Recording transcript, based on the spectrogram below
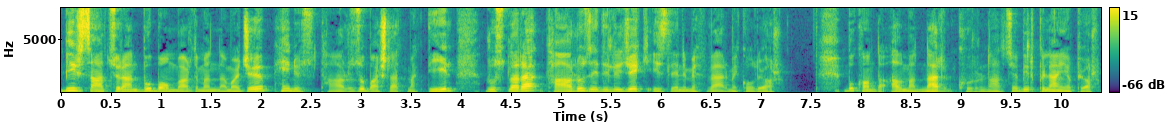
Bir saat süren bu bombardımanın amacı henüz taarruzu başlatmak değil, Ruslara taarruz edilecek izlenimi vermek oluyor. Bu konuda Almanlar kurnazca bir plan yapıyor.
